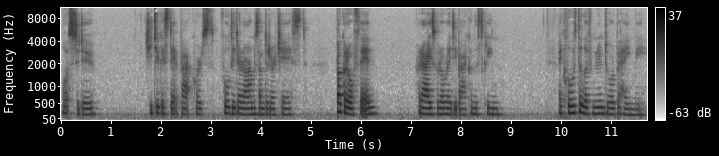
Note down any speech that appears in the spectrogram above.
Lots to do. She took a step backwards, folded her arms under her chest. Bugger off then. Her eyes were already back on the screen. I closed the living room door behind me.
